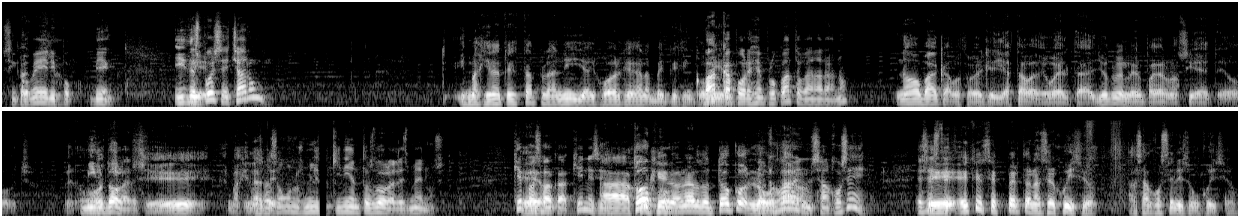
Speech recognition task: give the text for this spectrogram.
Cinco mil y poco. Bien. ¿Y después se echaron? Imagínate esta planilla, hay jugadores que ganan 25 Vaca, por ejemplo, ¿cuánto ganará, no? No, Vaca, vos sabés que ya estaba de vuelta. Yo creo que le pagar unos 7, 8. Pero Mil dólares. Sí, O imagínate. sea, son unos 1.500 dólares menos. ¿Qué pasó Eh, acá? ¿Quién es el A Toco? Jorge Leonardo Toco El lo que juega votaron. en San José. Es este. este es experto en hacer juicio. A San José le hizo un juicio.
